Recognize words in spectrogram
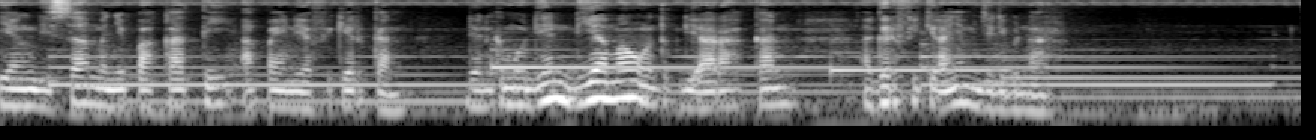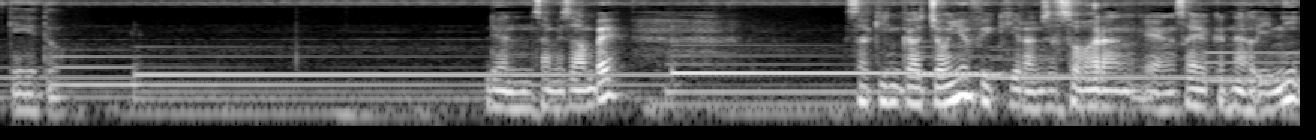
yang bisa menyepakati apa yang dia pikirkan. Dan kemudian dia mau untuk diarahkan agar pikirannya menjadi benar. Kayak gitu. Dan sampai-sampai saking kacaunya pikiran seseorang yang saya kenal ini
